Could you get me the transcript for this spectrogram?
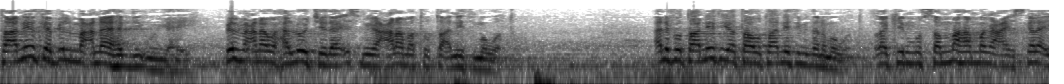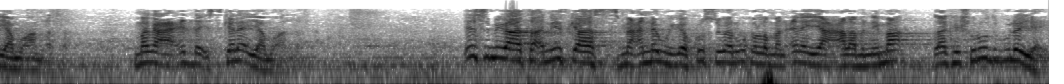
ta'niidka bilmacnaa haddii uu yahay. Bilmacnaa waxaa loo jeedaa ismiga calaamatu ta'niis ma wato. Alifu ta'niis iyo taau ta'niis midna ma wato. Laakiin musamaha magaca iskale ayaa mu'anasa magaca cidda iskale ayaa mu'anasa ismigaa ta'niiskaas macnawiga ku sugan wuxuu la mancinayaa calamnima laakiin shuruud buu leeyahay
